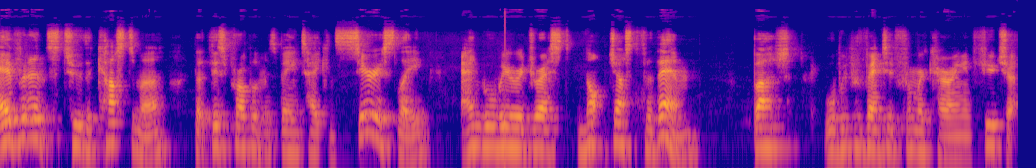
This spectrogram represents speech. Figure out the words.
evidence to the customer that this problem is being taken seriously and will be redressed not just for them, but will be prevented from recurring in future.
